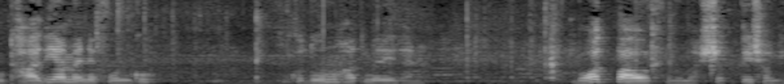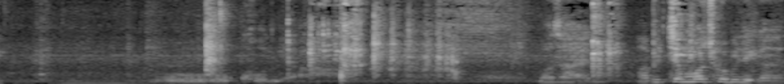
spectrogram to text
उठा दिया मैंने फ़ोन को। को दोनों हाथ मेरे इधर हैं। बहुत पावरफुल मैं, शक्तिशाली। खोल दिया। मज़ा आएगा अभी चम्मच को भी लेकर आया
